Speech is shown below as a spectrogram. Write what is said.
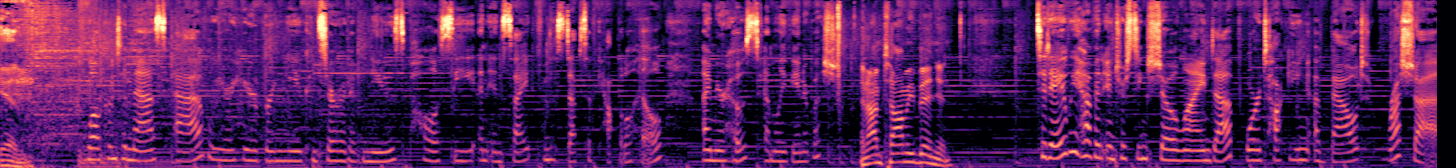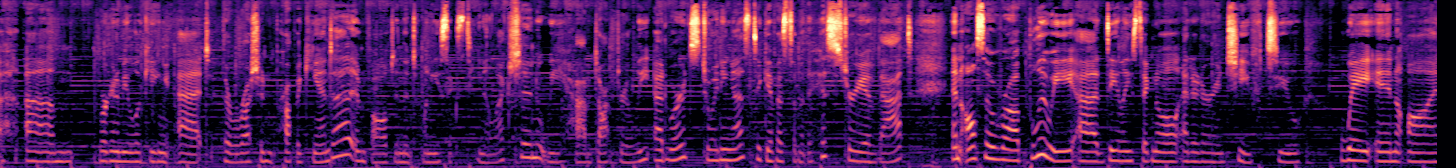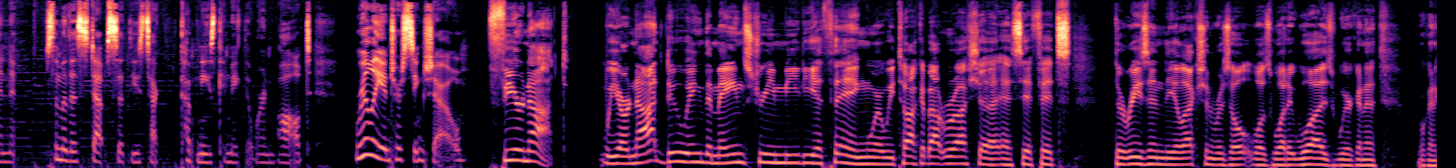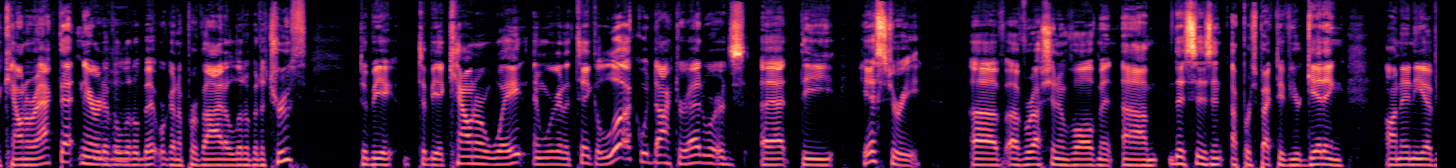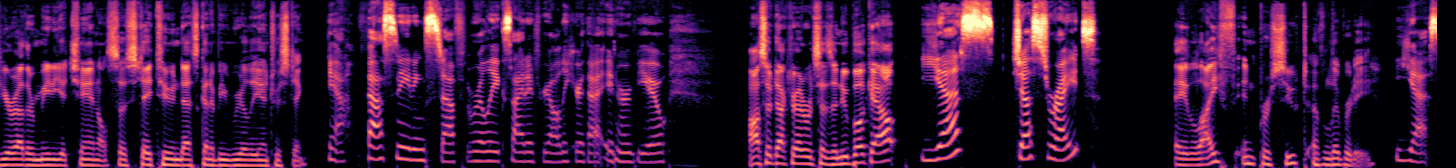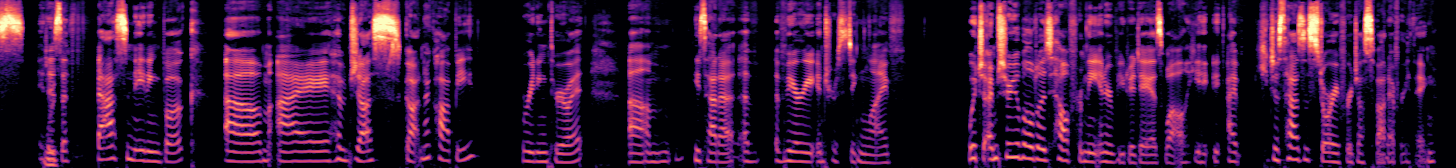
begin. Welcome to Mass Ave. We are here bringing you conservative news, policy, and insight from the steps of Capitol Hill. I'm your host, Emily Vanderbush. And I'm Tommy Binion. Today we have an interesting show lined up. We're talking about Russia. Um, we're going to be looking at the Russian propaganda involved in the 2016 election. We have Dr. Lee Edwards joining us to give us some of the history of that, and also Rob Bluey, uh, Daily Signal editor in chief, to weigh in on some of the steps that these tech companies can make that were involved. Really interesting show. Fear not. We are not doing the mainstream media thing where we talk about Russia as if it's the reason the election result was what it was. We're gonna we're gonna counteract that narrative mm-hmm. a little bit. We're gonna provide a little bit of truth to be to be a counterweight, and we're gonna take a look with Dr. Edwards at the history of of Russian involvement. Um, this isn't a perspective you're getting on any of your other media channels, so stay tuned. That's going to be really interesting. Yeah, fascinating stuff. Really excited for y'all to hear that interview. Also, Dr. Edwards has a new book out. Yes, just right. A Life in Pursuit of Liberty. Yes, it is a fascinating book. Um, I have just gotten a copy, reading through it. Um, he's had a, a, a, very interesting life, which I'm sure you'll be able to tell from the interview today as well. He I, he just has a story for just about everything.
